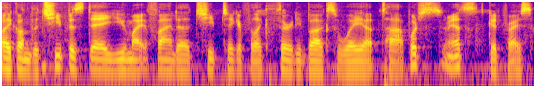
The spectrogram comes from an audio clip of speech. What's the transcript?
like on the cheapest day, you might find a cheap ticket for like 30 bucks way up top, which I mean, that's a good price.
